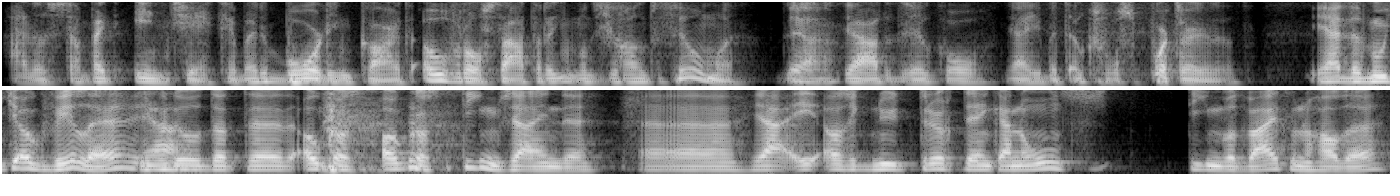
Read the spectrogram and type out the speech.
Ah, dat staat bij het inchecken, bij de boardingcard. Overal staat er iemand je gewoon te filmen. Dus Ja. ja, dat is ook wel. Ja, je bent ook zo'n sporter. Ja, dat moet je ook willen. Hè? Ik Ja. bedoel, dat, eh, ook, als, ook als team zijnde. Eh, ja, als ik nu terugdenk aan ons team wat wij toen hadden.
